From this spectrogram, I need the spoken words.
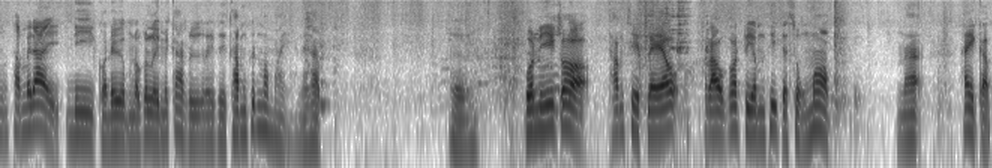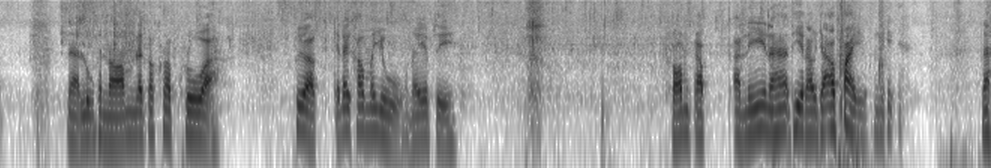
ำทำไม่ได้ดีกว่าเดิม เราก็เลยไม่กล้ารื้ออะไรเลยทำขึ้นมาใหม่นะครับเออวันนี้ก็ทำเสร็จแล้วเราก็เตรียมที่จะส่งมอบนะให้กับนะลุงถนอมแล้วก็ครอบครัว เพื่อจะได้เข้ามาอยู่ใน FC พร้อมกับอันนี้นะฮะที่เราจะเอาไปวันนี้นะ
